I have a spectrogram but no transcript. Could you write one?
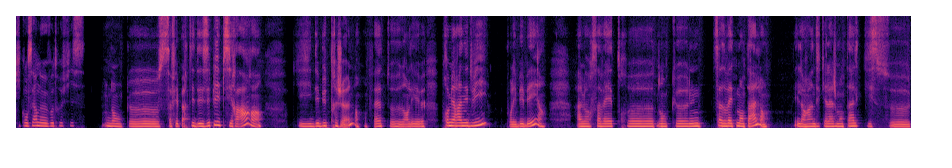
qui concernent votre fils? Donc, euh, ça fait partie des épilepsies rares qui débutent très jeunes, en fait, euh, dans les premières années de vie pour les bébés. Alors, ça va être euh, donc ça va être mental. Il aura un décalage mental qui se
